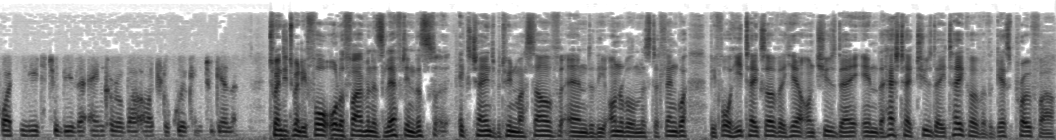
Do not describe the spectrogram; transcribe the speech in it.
what needs to be the anchor of our outlook working together. 2024, all of five minutes left in this exchange between myself and the Honorable Mr. Hlengwa before he takes over here on Tuesday in the hashtag Tuesday Takeover. The guest profile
